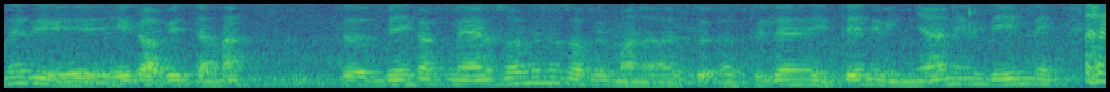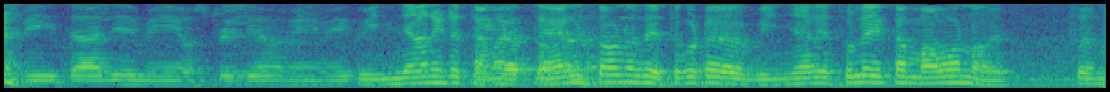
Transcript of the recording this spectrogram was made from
නේද? ඒක අපි තනක් මේකක් නෑන ස්වාමීන් වහන්සේ අපි මන අතුලේ හිතේන විඥානේ දින්නේ මේ ඉතාලිය මේ ඕස්ට්‍රේලියාව මේ මේක විඥාණයට තනක් මේකත් නැහැ අතන. නේද එතකොට විඥාණය තුල එක මවනවා එතන.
